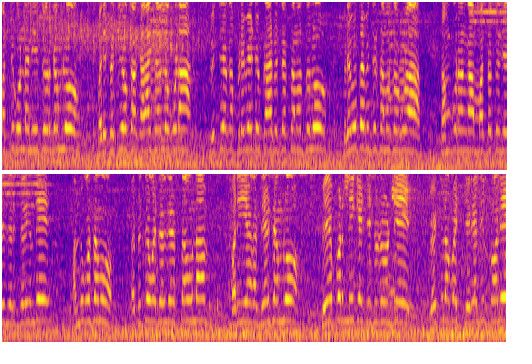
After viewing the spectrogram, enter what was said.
పత్తికొండ నియోజకవర్గంలో మరి ప్రతి ఒక్క కళాశాలలో కూడా ప్రతి ఒక్క ప్రైవేటు కార్మిక సంస్థలు ప్రభుత్వ విద్యా సంస్థలు కూడా సంపూర్ణంగా మద్దతు జరిగింది. అందుకోసము మరి ప్రతి ఒక్క తెలియజేస్తూ ఉన్నాం. మరి ఈ యొక్క దేశంలో పేపర్ లీకేజ్ చేసినటువంటి వ్యక్తులపై చర్యలు తీసుకోవాలి.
